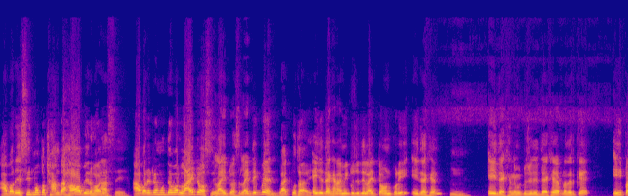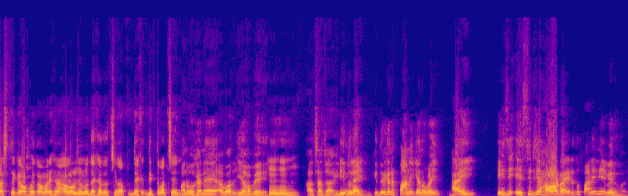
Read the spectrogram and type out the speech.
আবার এসির মতো ঠান্ডা হাওয়া বের হয়। আছে। আবার এটার মধ্যে আবার লাইটও আছে। লাইটও আছে। লাইট দেখবেন? লাইট কোথায়? এই যে দেখেন আমি একটু যদি লাইটটা অন করি এই দেখেন। হুম। এই দেখেন আমি একটু যদি দেখাই আপনাদেরকে। এই পাশ থেকে হয়তো আমার এখানে আলোর জন্য দেখা যাচ্ছে না। আপনি দেখতে পাচ্ছেন? মানে ওখানে আবার ইয়ে হবে? আচ্ছা আচ্ছা। ডিম কিন্তু- লাইট কিন্তু এখানে পানি কেন ভাই? ভাই এই যে এসির যে হাওয়াটা এটা তো পানি দিয়ে বের হয়।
